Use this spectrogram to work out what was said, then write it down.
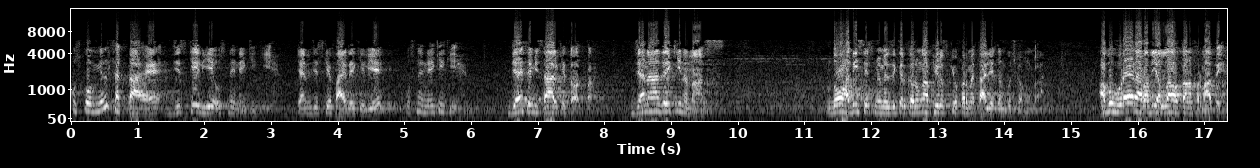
اس کو مل سکتا ہے جس کے لیے اس نے نیکی کی ہے۔ یعنی جس کے فائدے کے لیے اس نے نیکی کی ہے۔ جیسے مثال کے طور پر جنازے کی نماز۔ دو حدیث اس میں میں ذکر کروں گا، پھر اس کے اوپر میں تعلیقن کچھ کہوں گا۔ ابو حریرہ رضی اللہ تعالیٰ فرماتے ہیں،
